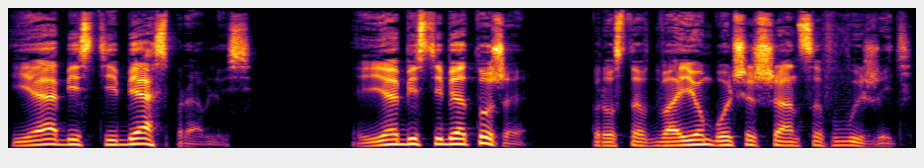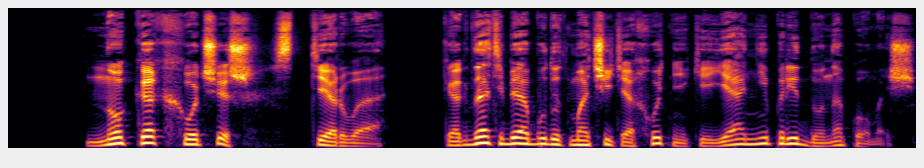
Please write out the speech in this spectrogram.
я без тебя справлюсь». «Я без тебя тоже. Просто вдвоем больше шансов выжить. Но как хочешь, стерва. Когда тебя будут мочить охотники, я не приду на помощь».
